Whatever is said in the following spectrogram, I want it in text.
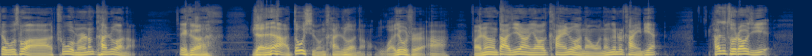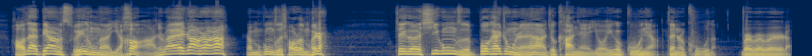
这不错啊，出个门能看热闹。”这个。人啊，都喜欢看热闹，我就是啊，反正大街上要看一热闹，我能跟这看一天。他就特着急，好在边上随从呢也横啊，就说：“哎，让让让，让我们公子瞅瞅怎么回事。”这个西公子拨开众人啊，就看见有一个姑娘在那哭呢，喂喂喂的。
